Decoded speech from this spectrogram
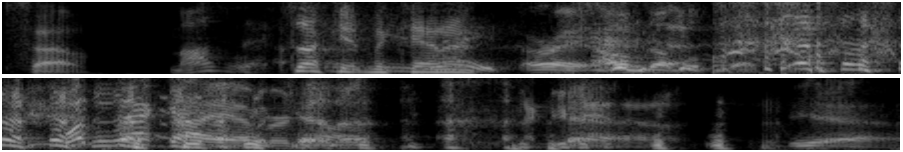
So Mazel. Suck it, McKenna. Right. All right. I'll double check. What's that guy ever McKenna. done? Yeah. Yeah.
